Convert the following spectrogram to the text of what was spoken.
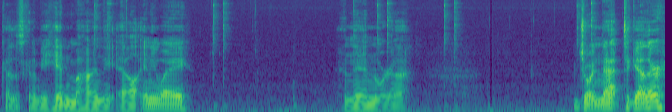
because it's going to be hidden behind the L anyway. And then we're going to join that together.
